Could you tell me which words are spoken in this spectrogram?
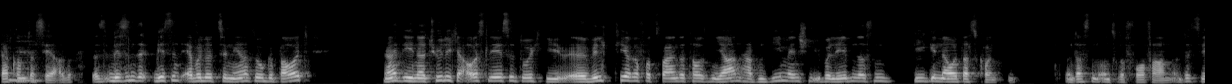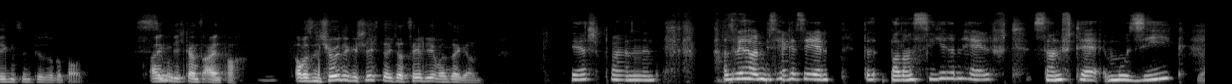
Da kommt das her. Also das, wir, sind, wir sind evolutionär so gebaut. Ne, die natürliche Auslese durch die äh, Wildtiere vor 200.000 Jahren haben die Menschen überleben lassen, die genau das konnten. Und das sind unsere Vorfahren. Und deswegen sind wir so gebaut. So. Eigentlich ganz einfach. Aber es ist eine schöne Geschichte. Ich erzähle die immer sehr gern. Sehr spannend. Also wir haben bisher gesehen, das Balancieren hilft, sanfte Musik, ja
